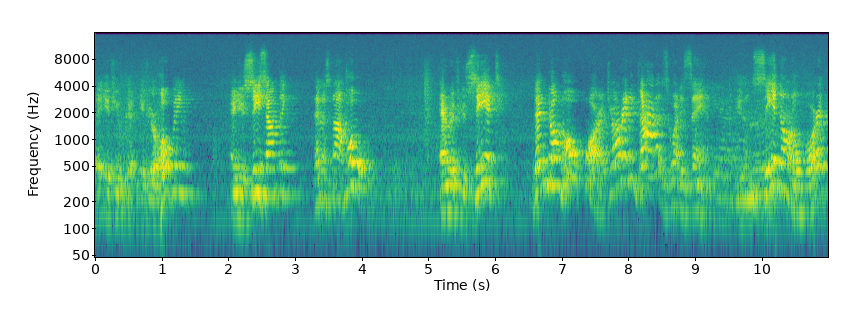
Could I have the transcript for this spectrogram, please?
if, you, could- if you're hoping and you see something, then it's not hope. And if you see it, then don't hope for it. You already got it, is what he's saying. You can see it, don't hope for it.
